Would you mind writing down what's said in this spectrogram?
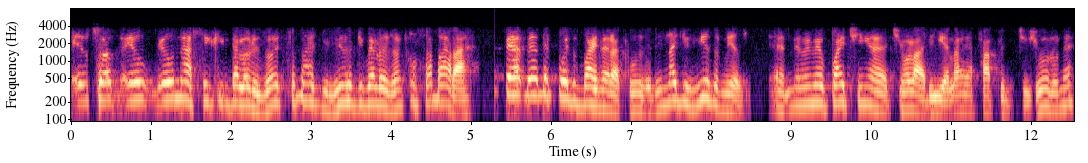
Eu, sou, eu, eu nasci aqui em Belo Horizonte, sou na divisa de Belo Horizonte com Sabará. Depois do bairro Veracruz, ali na divisa mesmo. É, meu, meu pai tinha, tinha olaria lá, a fábrica de tijolo, né?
